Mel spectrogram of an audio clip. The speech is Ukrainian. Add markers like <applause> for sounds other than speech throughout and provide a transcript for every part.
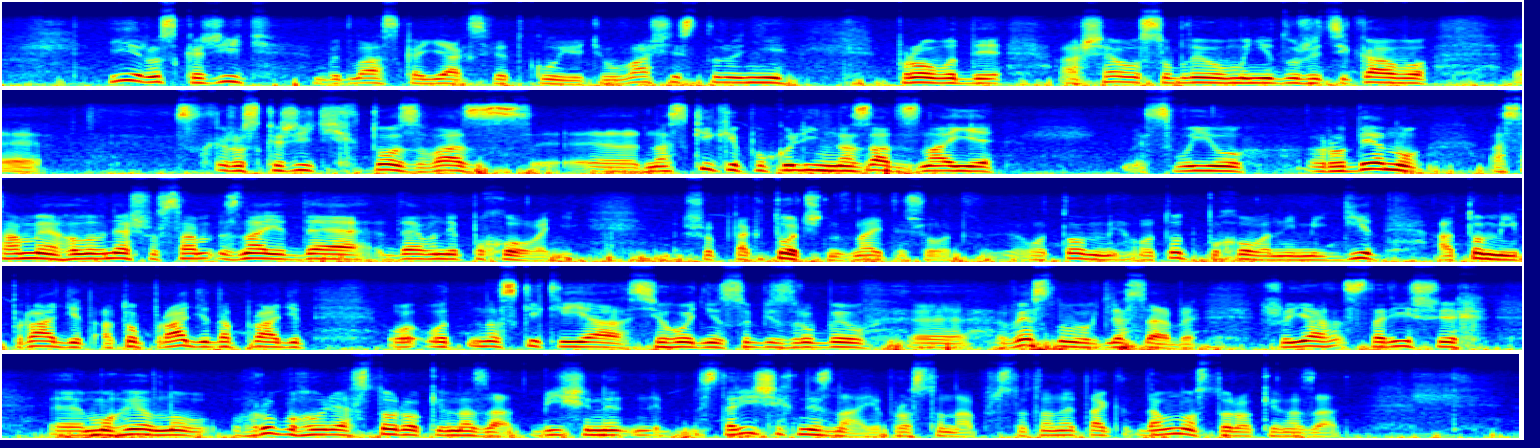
І розкажіть, будь ласка, як святкують у вашій стороні проводи. А ще особливо мені дуже цікаво, е, розкажіть, хто з вас е, наскільки поколінь назад знає свою родину, а саме головне, що сам знає, де, де вони поховані. Щоб так точно, знаєте, що от, ото, отут похований мій дід, а то мій прадід, а то прадіда прадід. О- От наскільки я сьогодні собі зробив е, висновок для себе, що я старіших могил, ну, грубо говоря, 100 років назад. Більше не, старіших не знаю просто-напросто. То не так давно 100 років назад.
